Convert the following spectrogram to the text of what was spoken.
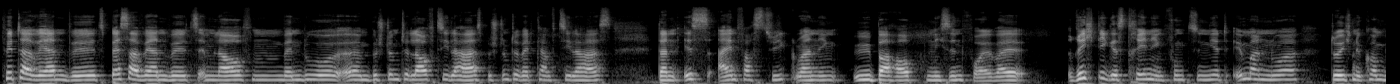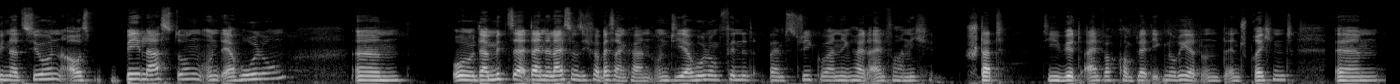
fitter werden willst, besser werden willst im Laufen, wenn du ähm, bestimmte Laufziele hast, bestimmte Wettkampfziele hast, dann ist einfach Streak Running überhaupt nicht sinnvoll, weil richtiges Training funktioniert immer nur durch eine Kombination aus Belastung und Erholung, ähm, damit deine Leistung sich verbessern kann. Und die Erholung findet beim Streak Running halt einfach nicht statt. Die wird einfach komplett ignoriert und entsprechend ähm,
